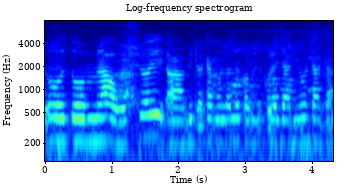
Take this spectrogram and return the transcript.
তো তোমরা অবশ্যই ভিডিও কেমন লাগল কমেন্ট করে জানিও, টাটা।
